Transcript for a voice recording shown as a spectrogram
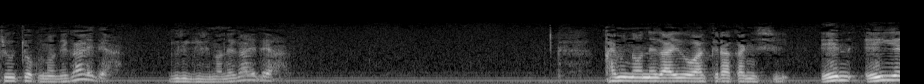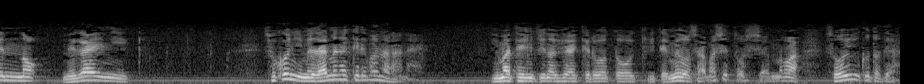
究極の願いであるギリギリの願いである神の願いを明らかにし永遠の願いにそこに目覚めなければならない。今天地の開ける音を聞いて目を覚ませとおっしゃるのはそういうことである。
